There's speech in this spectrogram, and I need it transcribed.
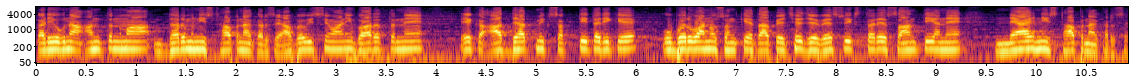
કળિયુગના અંતમાં ધર્મની સ્થાપના કરશે. આ ભવિષ્યવાણી ભારતને એક આધ્યાત્મિક શક્તિ તરીકે ઉભરવાનો સંકેત આપે છે, જે વૈશ્વિક સ્તરે શાંતિ અને ન્યાયની સ્થાપના કરશે.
